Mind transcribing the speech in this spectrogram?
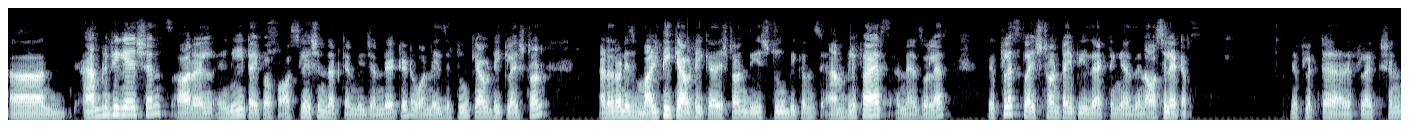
uh, amplifications or any type of oscillation that can be generated. One is a two cavity klystron another one is multi cavity klystron these two becomes amplifiers and as well as reflex klystron type is acting as an oscillator. Reflector reflection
